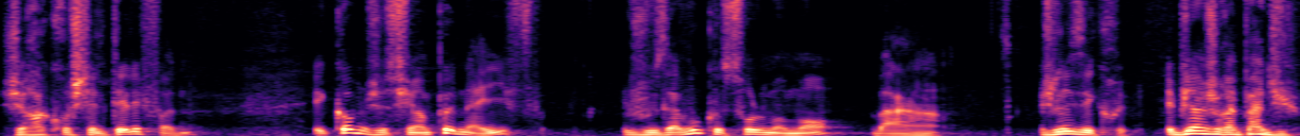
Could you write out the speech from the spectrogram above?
J'ai raccroché le téléphone. Et comme je suis un peu naïf, je vous avoue que sur le moment, ben, je les ai crus. Eh bien, j'aurais pas dû.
